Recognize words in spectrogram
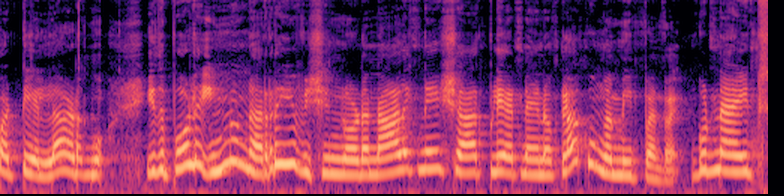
பட்டியலில் அடங்கும். இது போல் இன்னும் நிறைய விஷயங்களோட நாளைக்கு night sharply at nine o'clock உங்கள் மீட் பண்ணுறேன் குட் நைட்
